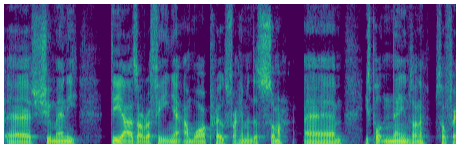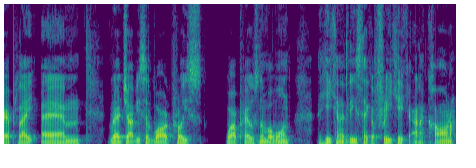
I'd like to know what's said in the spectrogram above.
uh, Tchouameni, Diaz or Rafinha and Ward Prowse for him in the summer. Um, he's putting names on it, so fair play. Um, Red Jabby said Ward Price, Ward Prowse number one. He can at least take a free kick and a corner.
